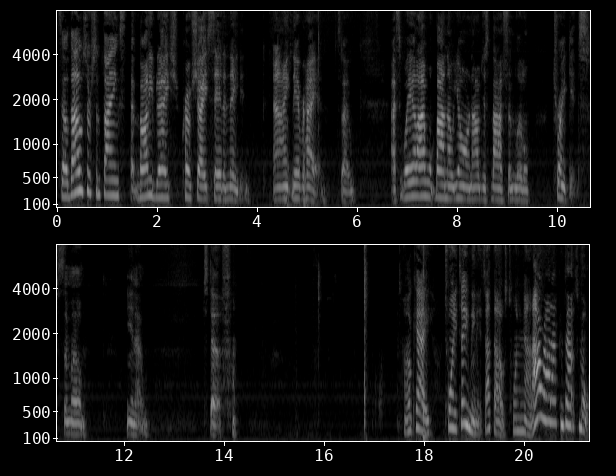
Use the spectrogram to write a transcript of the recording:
So, those are some things that Bonnie Day Crochet said I needed. I ain't never had. So I said, well, I won't buy no yarn. I'll just buy some little trinkets, some, um, you know, stuff. okay, 22 minutes. I thought it was 29. All right, I can talk some more.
